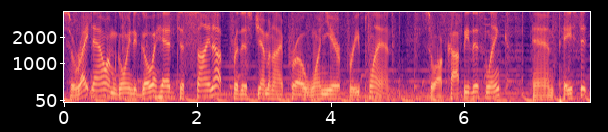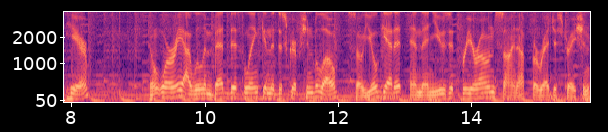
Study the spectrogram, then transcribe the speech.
So right now I'm going to go ahead to sign up for this Gemini Pro one-year free plan. So I'll copy this link and paste it here. Don't worry, I will embed this link in the description below, so you'll get it and then use it for your own sign up or registration.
